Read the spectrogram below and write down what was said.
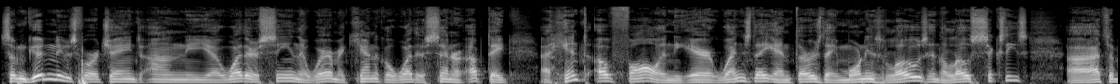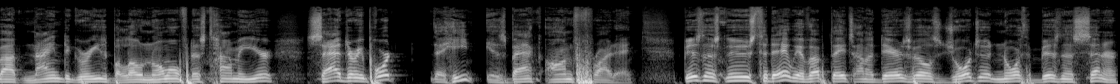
Some good news for a change on the uh, weather scene. The Ware Mechanical Weather Center update. A hint of fall in the air Wednesday and Thursday mornings. Lows in the low 60s. Uh, that's about 9 degrees below normal for this time of year. Sad to report the heat is back on Friday. Business news today. We have updates on Adairsville's Georgia North Business Center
